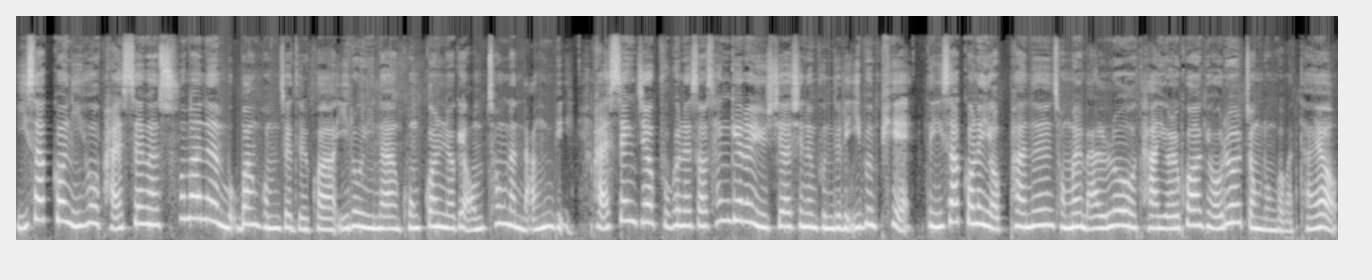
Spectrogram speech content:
이 사건 이후 발생한 수많은 모방 범죄들과 이로 인한 공권력의 엄청난 낭비, 발생 지역 부근에서 생계를 유지하시는 분들이 입은 피해, 이 사건의 여파는 정말 말로 다 열거하기 어려울 정도인 것 같아요.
